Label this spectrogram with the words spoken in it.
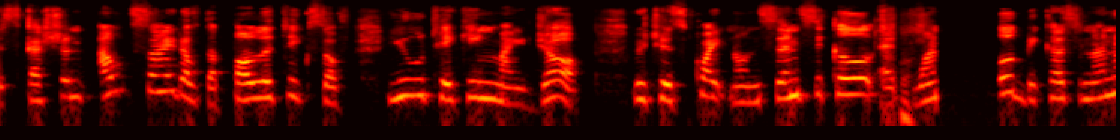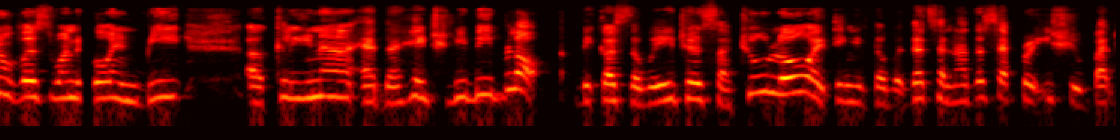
discussion outside of the politics of you taking my job, which is quite nonsensical at one because none of us want to go and be a cleaner at the HDB block because the wages are too low. I think if the, that's another separate issue, but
